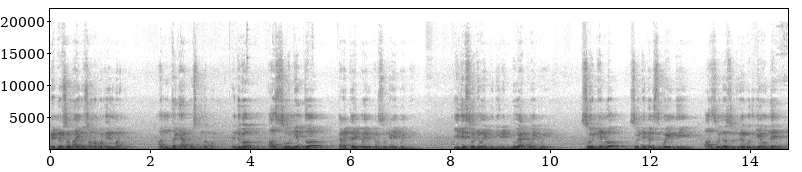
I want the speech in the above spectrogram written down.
రెండు నిమిషం ఐదు నిమిషం ఉన్నావా కూడా తెలియదు మనకి. అంత గ్యాప్ వస్తుందన్నమాట ఎందుకు? ఆ శూన్యంతో కనెక్ట్ అయిపోయి ఎక్కడ శూన్యం అయిపోయింది? ఇది శూన్యం అయిపోయింది. రెండు ఏకం అయిపోయి శూన్యంలో శూన్యం కలిసిపోయింది. ఆ శూన్యం శూన్యం కలిపితే ఏముంది?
